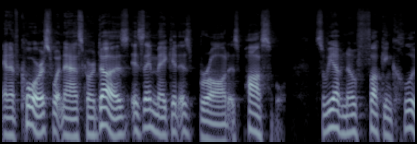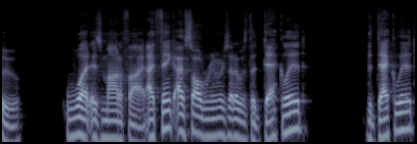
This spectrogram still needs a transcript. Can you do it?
And of course, what NASCAR does is they make it as broad as possible. So we have no fucking clue what is modified. I think I saw rumors that it was the deck lid, the deck lid,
